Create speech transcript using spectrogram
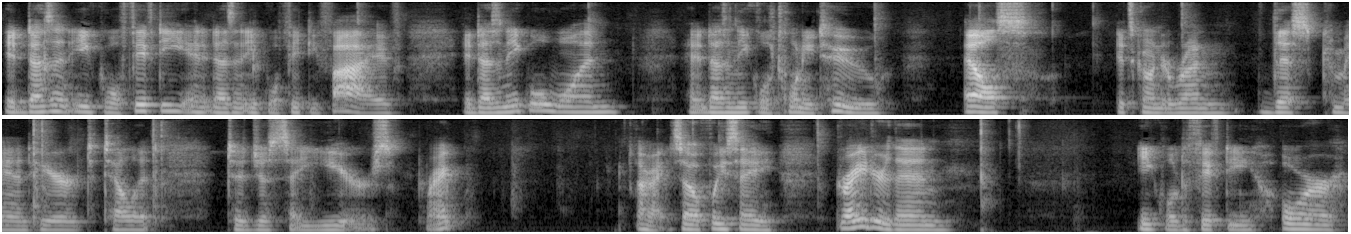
it doesn't equal 50 and it doesn't equal 55. It doesn't equal 1 and it doesn't equal 22. Else it's going to run this command here to tell it to just say years, right? All right, so if we say greater than equal to 50 or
